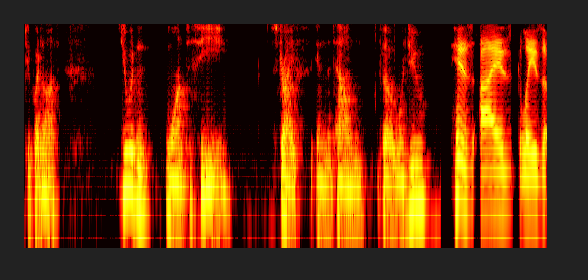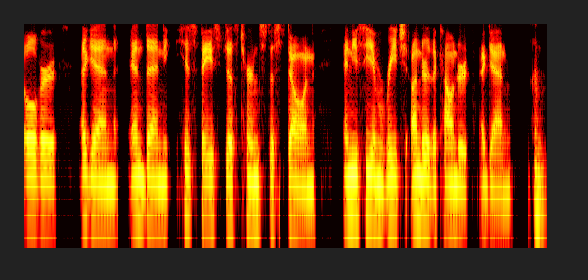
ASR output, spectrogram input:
to quite a lot. You wouldn't want to see strife in the town, though, would you? His eyes glaze over again, and then his face just turns to stone, and you see him reach under the counter again. I'm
